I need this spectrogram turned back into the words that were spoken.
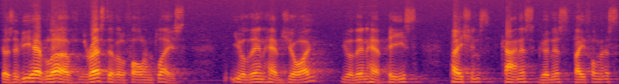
Because if you have love, the rest of it will fall in place. You'll then have joy. You'll then have peace, patience, kindness, goodness, faithfulness,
